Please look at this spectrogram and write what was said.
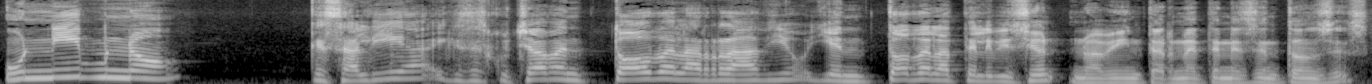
Un himno que salía y que se escuchaba en toda la radio y en toda la televisión, no había internet en ese entonces,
